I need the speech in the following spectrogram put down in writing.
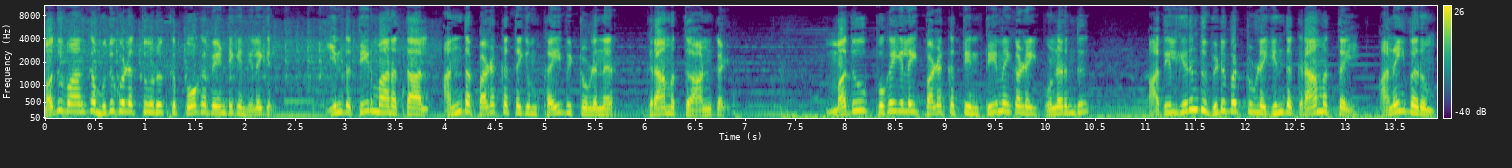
மது வாங்க முதுகுளத்தூருக்கு போக வேண்டிய நிலையில் இந்த தீர்மானத்தால் அந்த பழக்கத்தையும் கைவிட்டுள்ளனர் கிராமத்து ஆண்கள். மது புகையிலை பழக்கத்தின் தீமைகளை உணர்ந்து அதில் இருந்து விடுபட்டுள்ள இந்த கிராமத்தை அனைவரும்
